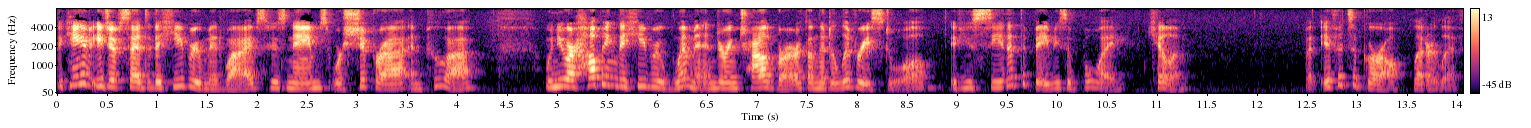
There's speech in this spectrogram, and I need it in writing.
The king of Egypt said to the Hebrew midwives, whose names were Shiphrah and Puah, When you are helping the Hebrew women during childbirth on the delivery stool, if you see that the baby's a boy, kill him. But if it's a girl, let her live.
